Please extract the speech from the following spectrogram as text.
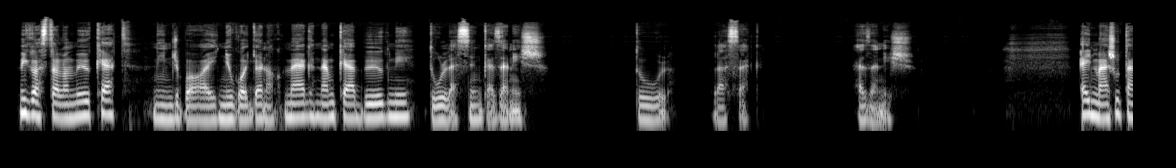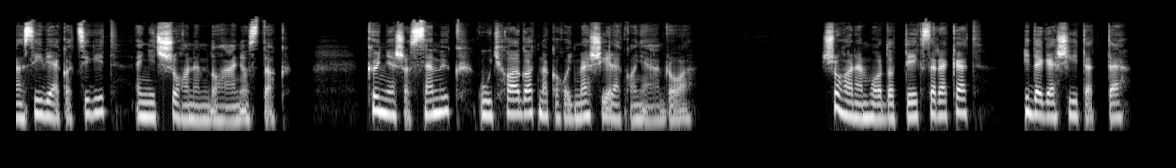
Vigasztalom őket, nincs baj, nyugodjanak meg, nem kell bőgni, túl leszünk ezen is. Túl leszek. Ezen is. Egymás után szívják a cigit, ennyit soha nem dohányoztak. Könnyes a szemük, úgy hallgatnak, ahogy mesélek anyámról. Soha nem hordott ékszereket, idegesítette,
